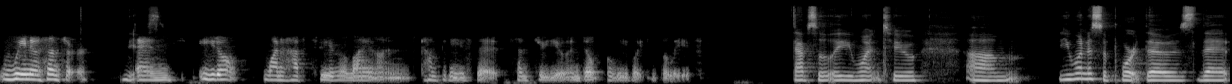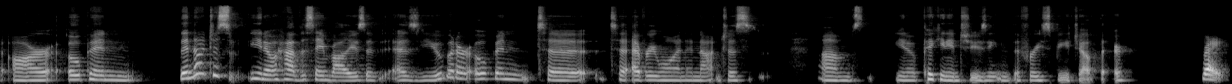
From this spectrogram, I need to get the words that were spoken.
we know censor. Yes. And you don't want to have to be reliant on companies that censor you and don't believe what you believe. Absolutely, you want to um, you want to support those that are open that not just you know have the same values of, as you, but are open to to everyone and not just um, you know picking and choosing the free speech out there. Right.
